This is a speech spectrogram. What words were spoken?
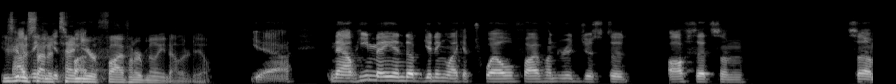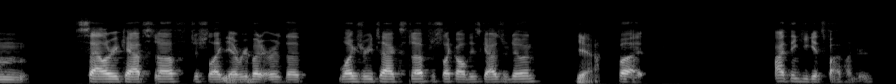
He's going to sign a gets 10 year, $500 million deal. Yeah. Now he may end up getting like a 12 500 just to offset some some salary cap stuff, just like Yeah. everybody or the luxury tax stuff, just like all these guys are doing. Yeah. But I think he gets 500.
